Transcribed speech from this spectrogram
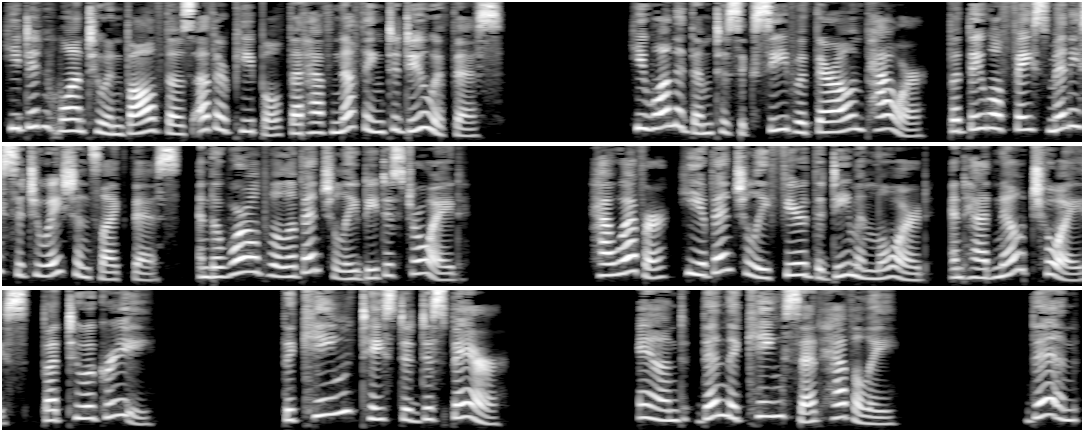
He didn't want to involve those other people that have nothing to do with this. He wanted them to succeed with their own power, but they will face many situations like this, and the world will eventually be destroyed. However, he eventually feared the demon lord and had no choice but to agree. The king tasted despair. And then the king said heavily. Then,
